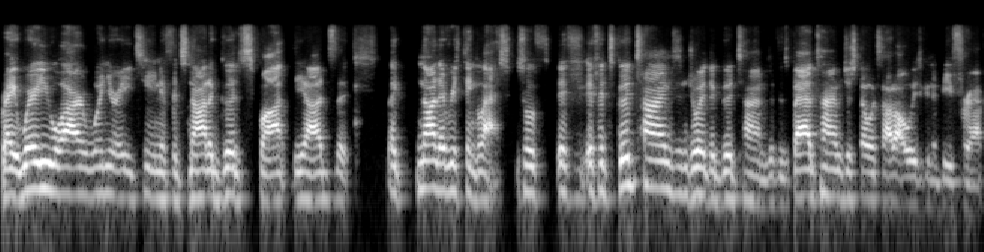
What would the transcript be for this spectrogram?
Right where you are when you're 18, if it's not a good spot, the odds that like not everything lasts. So if if, if it's good times, enjoy the good times. If it's bad times, just know it's not always going to be forever.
